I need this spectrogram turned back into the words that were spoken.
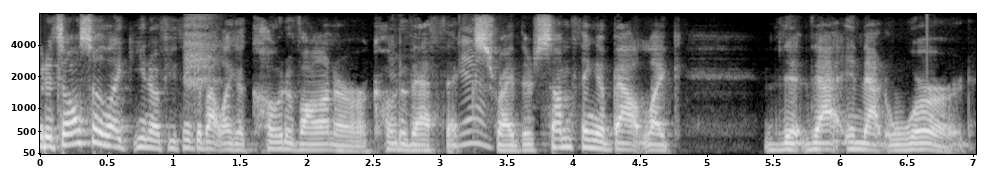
but it's also like you know, if you think about like a code of honor or a code of ethics, yeah. right? There's something about like th- that in that word.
